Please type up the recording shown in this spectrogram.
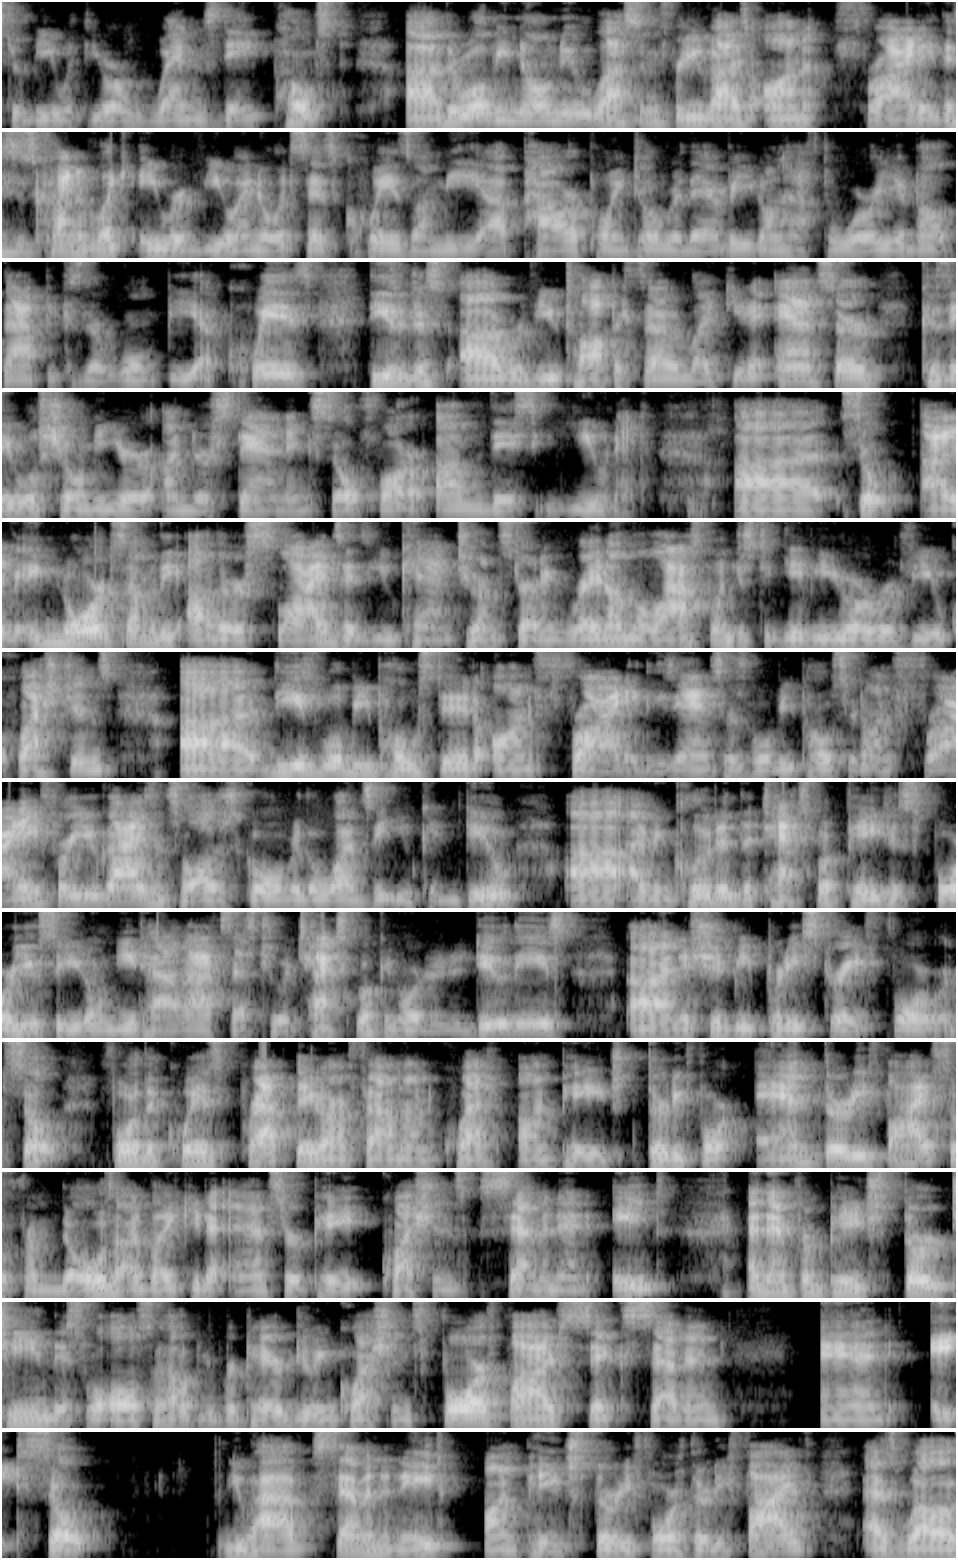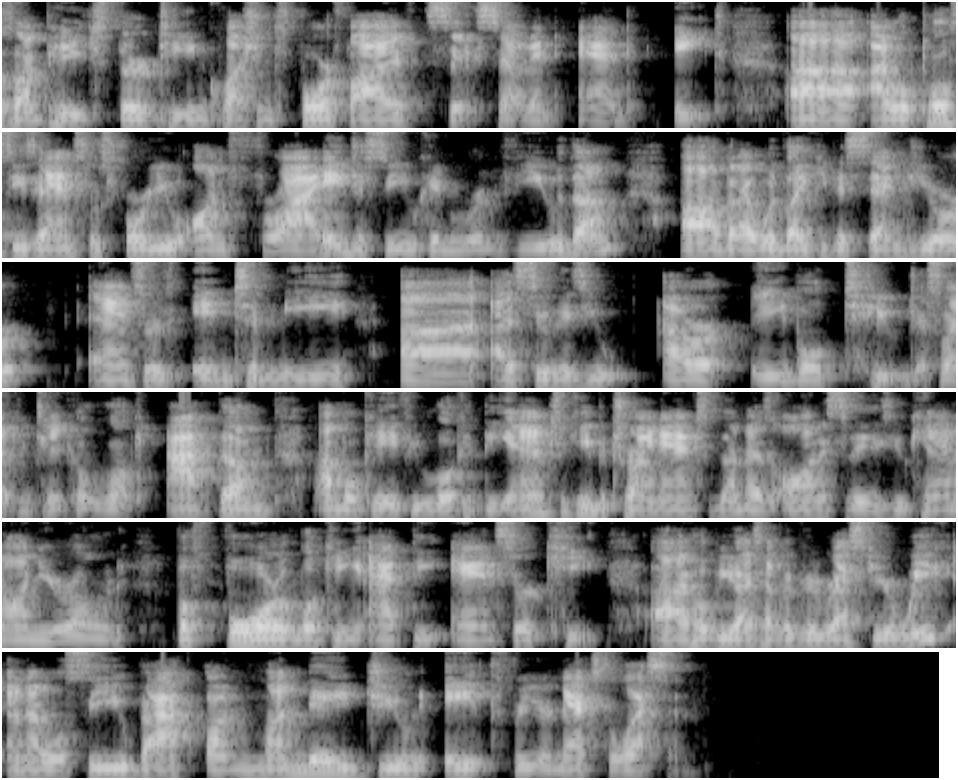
Mr. B with your Wednesday post. Uh, there will be no new lesson for you guys on Friday. This is kind of like a review. I know it says quiz on the uh, PowerPoint over there, but you don't have to worry about that because there won't be a quiz. These are just uh, review topics that I would like you to answer because they will show me your understanding so far of this unit. Uh, so I've ignored some of the other slides as you can too. I'm starting right on the last one just to give you your review questions. Uh, these will be posted on Friday. These answers will be posted on Friday for you guys, and so I'll just go over the ones that you can do. Uh, I've included the textbook pages for you, so you don't need to have access to a textbook in order to do these, uh, and it should be pretty straightforward. So for the quiz prep, they are found on on page 34 and 35. So from those, I'd like you to answer questions 7 and 8. And then from page 13, this will also help you prepare doing questions 4, 5, 6, 7, and 8. So you have 7 and 8 on page 34, 35, as well as on page 13, questions 4, 5, 6, 7, and 8. Uh, I will post these answers for you on Friday just so you can review them. Uh, but I would like you to send your answers into me uh, as soon as you are able to, just so I can take a look at them. I'm okay if you look at the answer key, but try and answer them as honestly as you can on your own before looking at the answer key. Uh, I hope you guys have a good rest of your week, and I will see you back on Monday, June 8th for your next lesson.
